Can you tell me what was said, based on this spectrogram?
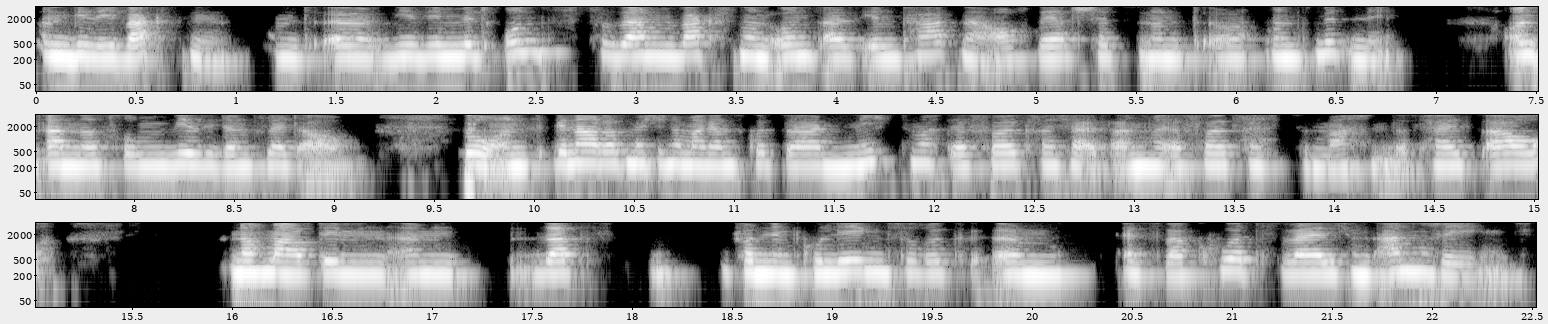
und wie sie wachsen und äh, wie sie mit uns zusammen wachsen und uns als ihren Partner auch wertschätzen und äh, uns mitnehmen. Und andersrum, wir sie dann vielleicht auch. So, und genau das möchte ich nochmal ganz kurz sagen. Nichts macht erfolgreicher, als andere erfolgreich zu machen. Das heißt auch, nochmal auf den ähm, Satz von dem Kollegen zurück, ähm, es war kurzweilig und anregend.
